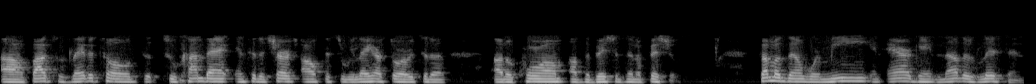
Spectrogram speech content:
uh, Fox was later told to, to, come back into the church office to relay her story to the, uh, the quorum of the bishops and officials. Some of them were mean and arrogant, and others listened.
